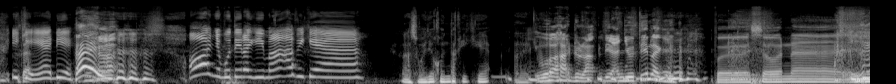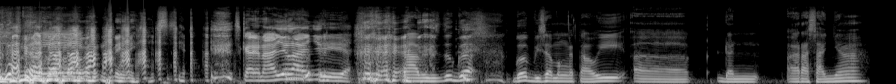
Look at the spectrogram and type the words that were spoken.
IKEA dia. hey Oh nyebutin lagi maaf IKEA. Langsung aja kontak IKEA Waduh, lang- dilanjutin lagi. Pesona Indonesia. Sekalian aja lah anjir. iya. Nah, habis itu gue gue bisa mengetahui eh, dan rasanya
